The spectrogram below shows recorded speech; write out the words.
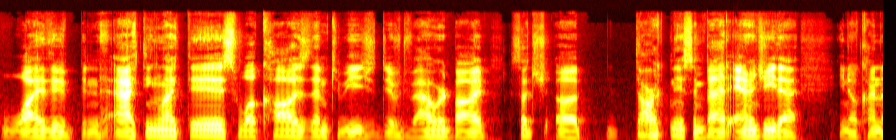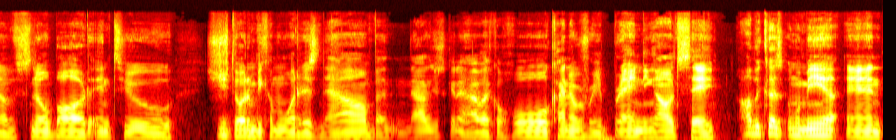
why they've been acting like this, what caused them to be devoured by such uh darkness and bad energy that you know kind of snowballed into Shishitoren becoming what it is now. But now they're just gonna have like a whole kind of rebranding, I would say. All because Umemiya and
